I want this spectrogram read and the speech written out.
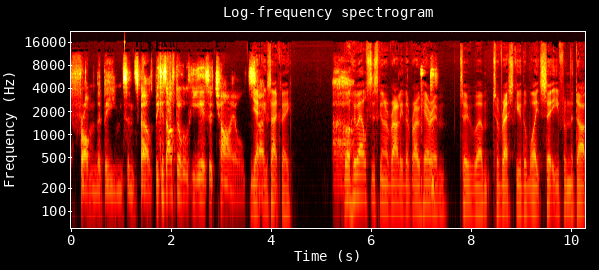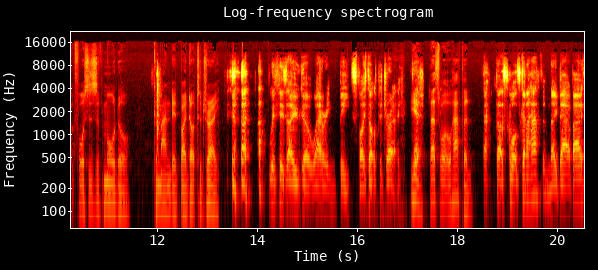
from the beams and spells? Because after all, he is a child. Yeah, so- exactly. Ah. Well, who else is going to rally the Rohirrim to um, to rescue the White City from the dark forces of Mordor, commanded by Dr. Dre? with his ogre wearing beats by Dr. Dre. Yeah, that's what will happen That's what's going to happen, no doubt about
